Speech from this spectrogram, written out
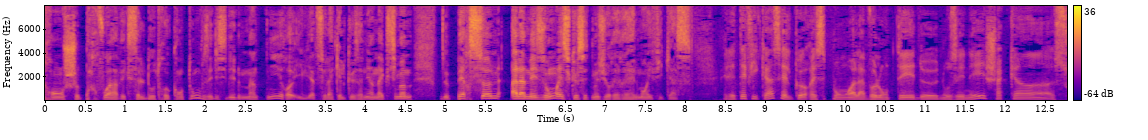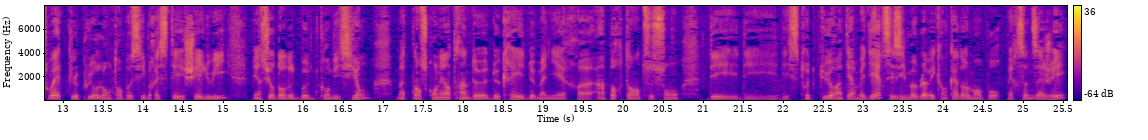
tranche parfois avec celle d'autres cantons. Vous avez décidé de maintenir, il y a de cela quelques années, un maximum de personnes à la maison. Est-ce que cette mesure est réellement efficace? Elle est efficace, elle correspond à la volonté de nos aînés. Chacun souhaite le plus longtemps possible rester chez lui, bien sûr dans de bonnes conditions. Maintenant, ce qu'on est en train de, créer de manière euh, importante, ce sont des, structures intermédiaires, ces immeubles avec encadrement pour personnes âgées,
